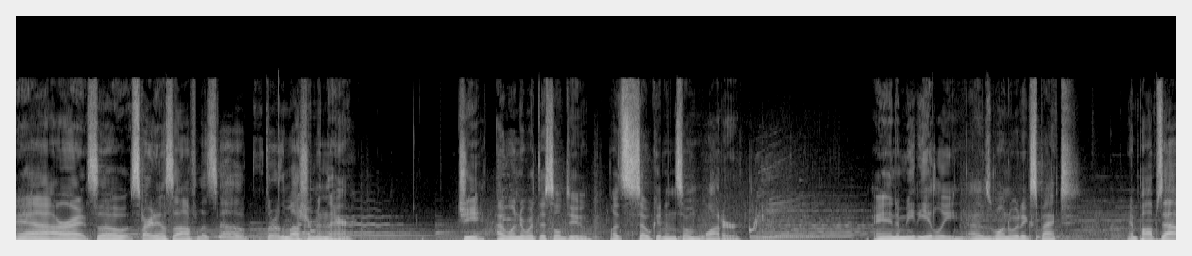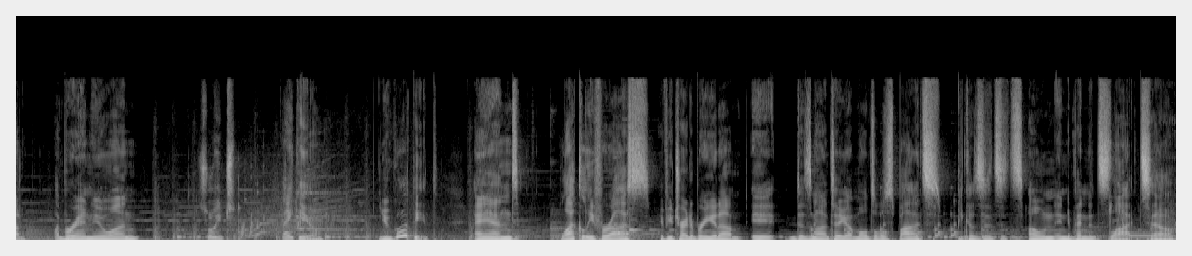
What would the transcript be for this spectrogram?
yeah, alright, so starting us off, let's go throw the mushroom in there. Gee, I wonder what this will do. Let's soak it in some water. And immediately, as one would expect, it pops out a brand new one. Sweet. Thank you. You got it. And luckily for us, if you try to bring it up, it does not take up multiple spots because it's its own independent slot. So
